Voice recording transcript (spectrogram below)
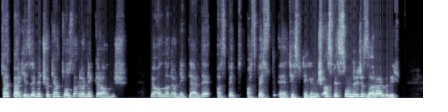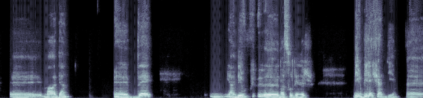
Kent merkezlerine çöken tozdan örnekler almış ve alınan örneklerde asbest, asbest e, tespit edilmiş. Asbest son derece zararlı bir e, maden e, ve yani bir e, nasıl denir bir bileşen diyeyim e,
